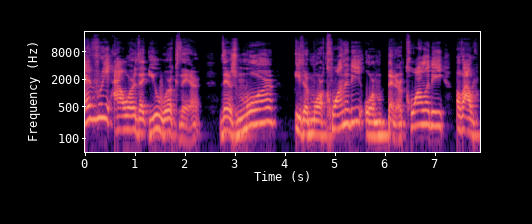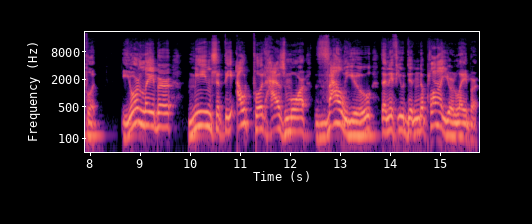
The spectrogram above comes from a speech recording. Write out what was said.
every hour that you work there, there's more, either more quantity or better quality of output. Your labor means that the output has more value than if you didn't apply your labor.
